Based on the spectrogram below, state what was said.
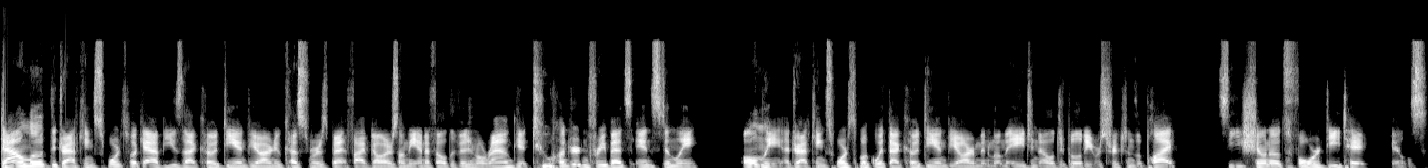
Download the DraftKings Sportsbook app. Use that code DNVR. New customers bet $5 on the NFL divisional round. Get 200 in free bets instantly only at DraftKings Sportsbook with that code DNVR. Minimum age and eligibility restrictions apply. See show notes for details.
